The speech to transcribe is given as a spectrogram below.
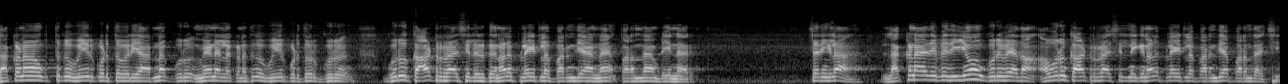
லக்கணத்துக்கு உயிர் கொடுத்தவர் யாருன்னா குரு மேன லக்கணத்துக்கு உயிர் கொடுத்தவர் குரு. குரு காற்று ராசியில் இருக்கிறதுனால பிளைட்டில் பறந்தியான்னு பறந்தேன் அப்படின்னாரு. சரிங்களா? லக்னாதிபதியும் குருவே தான். அவரும் காற்று ராசியில் நிற்கிறனால பிளைட்டில் பறந்தியா பறந்தாச்சு.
